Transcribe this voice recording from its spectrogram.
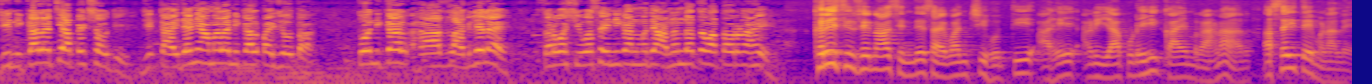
जी निकालाची अपेक्षा होती जी कायद्याने आम्हाला निकाल पाहिजे होता तो निकाल हा आज लागलेला आहे. सर्व शिवसैनिकांमध्ये आनंदाचं वातावरण आहे. खरी शिवसेना शिंदे साहेबांची होती आहे आणि यापुढेही कायम राहणार असंही ते म्हणाले.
